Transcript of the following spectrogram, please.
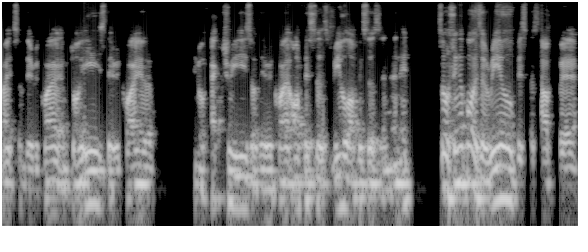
right? So they require employees, they require, you know, factories, or they require offices, real offices, and, and it. So Singapore is a real business hub where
